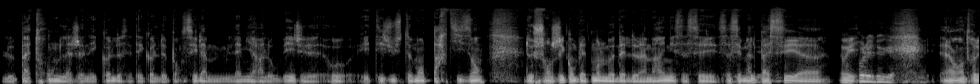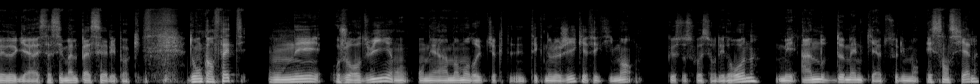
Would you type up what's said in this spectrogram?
le patron de la jeune école, de cette école de pensée, l'amiral Aubé, oh, était justement partisan de changer complètement le modèle de la marine, et ça s'est mal passé. Euh, entre les deux guerres. Euh, entre les deux guerres, et ça s'est mal passé à l'époque. Donc en fait, on est aujourd'hui, on, on, est à un moment de rupture technologique, effectivement, que ce soit sur des drones, mais un autre domaine qui est absolument essentiel,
